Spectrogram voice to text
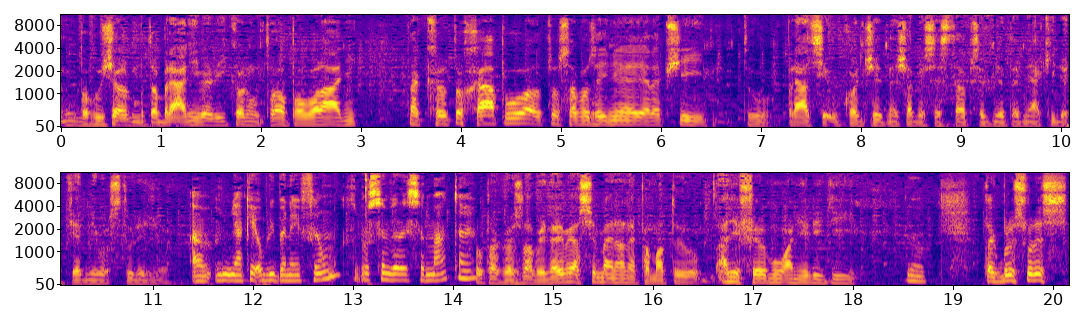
bohužel mu to brání ve výkonu toho povolání. Tak to chápu a to samozřejmě je lepší tu práci ukončit, než aby se stal předmětem nějaký dotěrný ostudy. Že? A nějaký oblíbený film s Brucem Willisem máte? To takhle zlavy, nevím, já si jména nepamatuju. Ani filmu, ani lidí. Jo. Tak Bruce Willis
